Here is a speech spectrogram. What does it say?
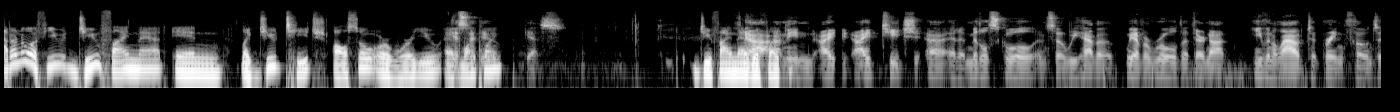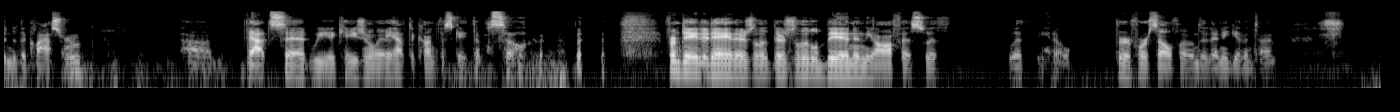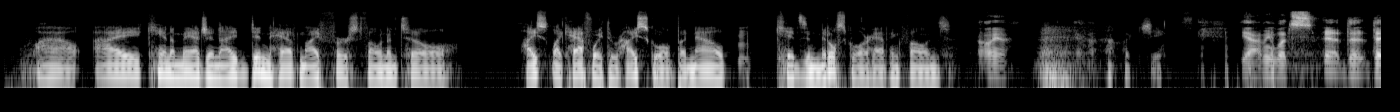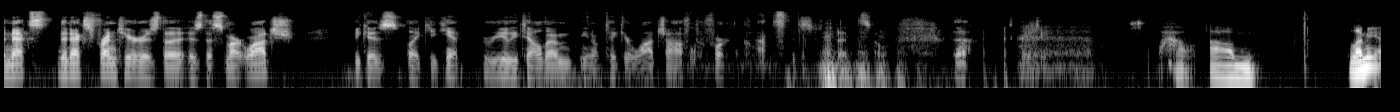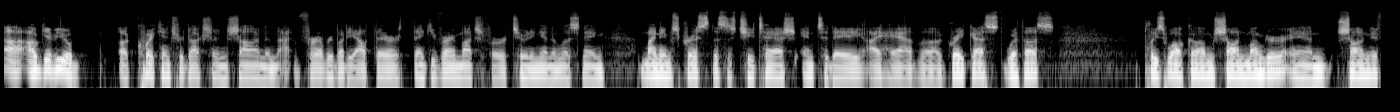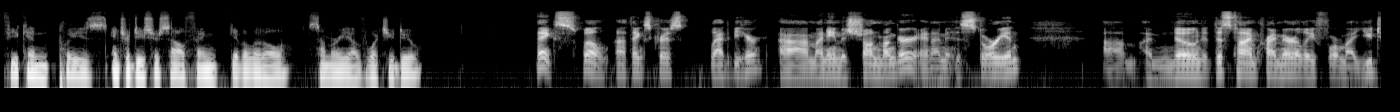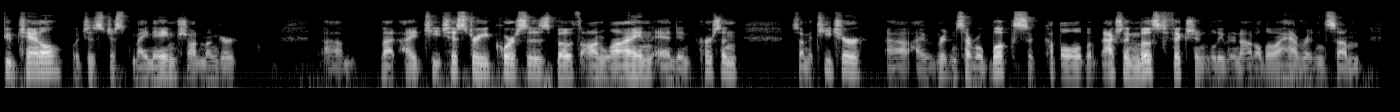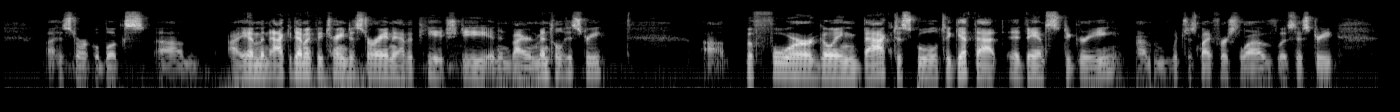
I don't know if you do you find that in like do you teach also or were you at yes, one I point? Do. Yes. Do you find that yeah, with like I mean, I I teach uh, at a middle school, and so we have a we have a rule that they're not even allowed to bring phones into the classroom. Um, that said, we occasionally have to confiscate them. So from day to day, there's a, there's a little bin in the office with with you know three or four cell phones at any given time. Wow, I can't imagine. I didn't have my first phone until high like halfway through high school, but now Hmm. kids in middle school are having phones. Oh yeah. yeah. Oh jeez. Yeah, I mean, what's uh, the the next the next frontier is the is the smartwatch, because like you can't really tell them, you know, take your watch off before class. It's so, uh, it's crazy. Wow. Um, let me. Uh, I'll give you a, a quick introduction, Sean, and for everybody out there, thank you very much for tuning in and listening. My name's Chris. This is Chee-Tash, and today I have a great guest with us. Please welcome Sean Munger. And Sean, if you can please introduce yourself and give a little summary of what you do. Thanks. Well, uh, thanks, Chris. Glad to be here. Uh, my name is Sean Munger, and I'm a historian. Um, I'm known at this time primarily for my YouTube channel, which is just my name, Sean Munger. Um, but I teach history courses both online and in person. So I'm a teacher. Uh, I've written several books, a couple, actually, most fiction, believe it or not, although I have written some uh, historical books. Um, I am an academically trained historian. I have a PhD in environmental history. Uh, before going back to school to get that advanced degree, um, which is my first love, was history.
